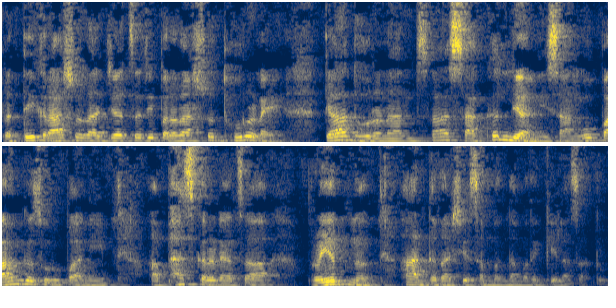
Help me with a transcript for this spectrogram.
प्रत्येक राष्ट्र राज्याचं जे परराष्ट्र धोरण आहे त्या धोरणांचा साकल्याने सांगोपांग स्वरूपाने अभ्यास करण्याचा प्रयत्न हा आंतरराष्ट्रीय संबंधामध्ये केला जातो.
